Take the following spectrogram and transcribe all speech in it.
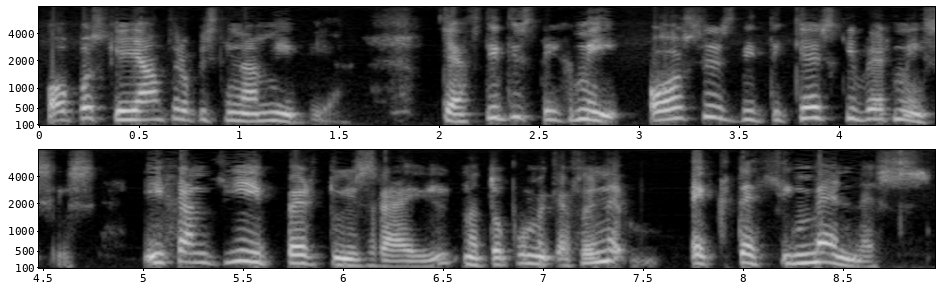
Όπως και οι άνθρωποι στην Αμίβια. Και αυτή τη στιγμή, όσες δυτικές κυβερνήσεις είχαν βγει υπέρ του Ισραήλ, να το πούμε και αυτό, είναι εκτεθειμένες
